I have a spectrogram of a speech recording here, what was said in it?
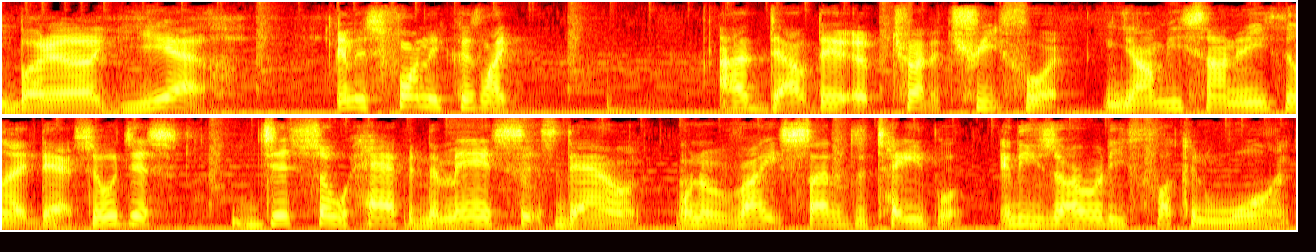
But uh, yeah, and it's funny because like I doubt they try to treat for it, Yami-san or anything like that. So it just just so happened the man sits down on the right side of the table and he's already fucking won.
